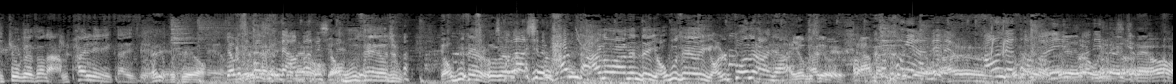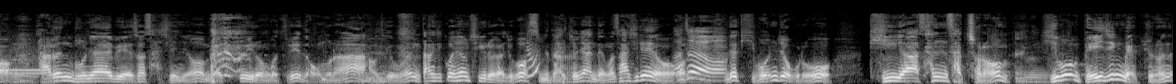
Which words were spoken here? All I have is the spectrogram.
이쪽에서는 안 팔리니까 이제 보세요. 여보세요 하시는데 안 받으시네. 여보세요 좀 여보세요 전화하시는 한 단어 하는데 여보세요 열 번을 하냐 아, 여보세요. 야, 아마 소통이 안 되네. 가운데서 많이 우리나라, 많이 우리나라. 있잖아요. 다른 분야에 비해서 사실은요, 맥주 이런 것들이 너무나 어떻게 보면 땅 짚고 헤엄치기로 해가지고 발전이 안 된 건 사실이에요. 맞아요. 근데 기본적으로 기아 산사처럼 기본 basic 맥주는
